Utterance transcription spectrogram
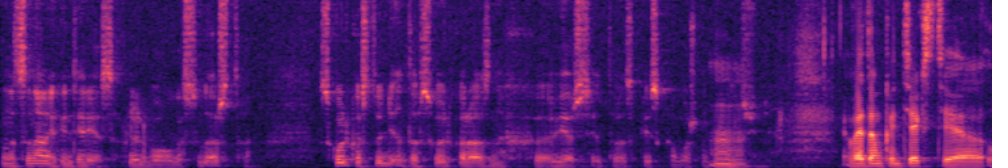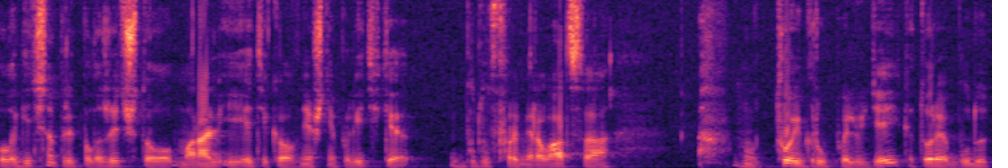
национальных интересов для любого государства. Сколько студентов, сколько разных э, версий этого списка можно получить. В этом контексте логично предположить, что мораль и этика во внешней политике будут формироваться ну, той группой людей, которые будут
